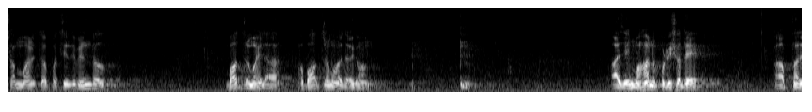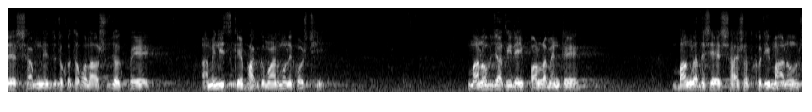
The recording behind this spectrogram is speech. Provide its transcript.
সম্মানিত প্রতিনিধিবৃন্দ ভদ্র মহিলা ও ভদ্র মহোদয়গণ আজ এই মহান পরিষদে আপনাদের সামনে দুটো কথা বলার সুযোগ পেয়ে আমি নিজকে ভাগ্যবান মনে করছি। মানব জাতির এই পার্লামেন্টে বাংলাদেশের সাড়ে কোটি মানুষ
